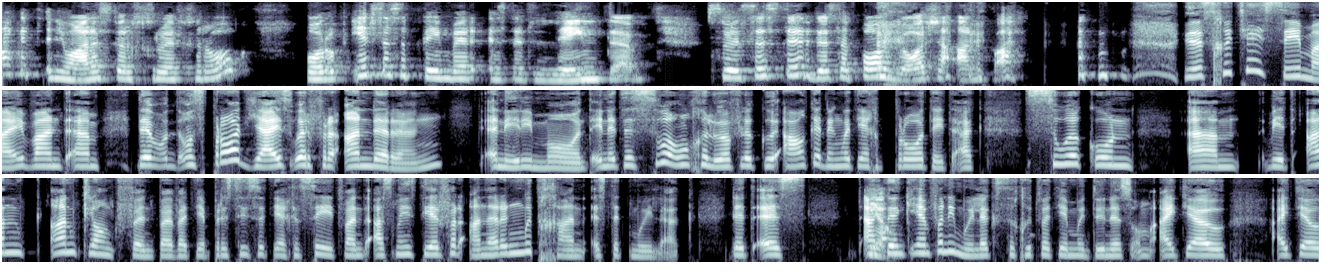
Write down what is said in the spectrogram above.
ek het in Johannesburg groot geraak, waar op 1 September is dit lente. So suster, dis 'n paar jaar se aanpak. Dis goed jy sê my want ehm um, ons praat juis oor verandering in hierdie maand en dit is so ongelooflik hoe elke ding wat jy gepraat het ek so kon ehm um, weet aan aanklank vind by wat jy presies wat jy gesê het want as mens deur verandering moet gaan is dit moeilik. Dit is ek ja. dink een van die moeilikste goed wat jy moet doen is om uit jou uit jou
